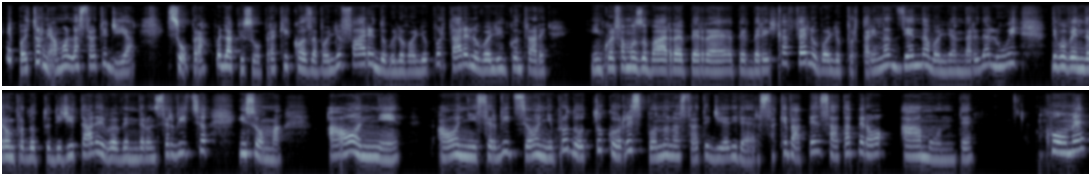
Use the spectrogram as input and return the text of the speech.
E poi torniamo alla strategia sopra, quella più sopra, che cosa voglio fare, dove lo voglio portare, lo voglio incontrare in quel famoso bar per, per, bere il caffè, lo voglio portare in azienda, voglio andare da lui, devo vendere un prodotto digitale, devo vendere un servizio, insomma, a ogni, a ogni servizio, a ogni prodotto corrisponde una strategia diversa che va pensata però a monte. Come?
